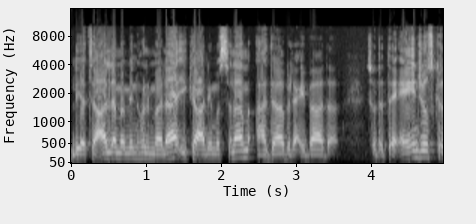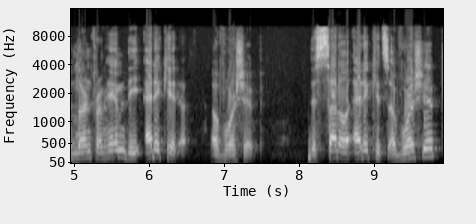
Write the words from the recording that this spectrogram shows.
لِيَتَعَلَّمَ مِنْهُ الْمَلَائِكَ عَلَيْهِمُ السَّلَامِ أَدَابِ الْعِبَادَةِ So that the angels could learn from him the etiquette of worship, the subtle etiquettes of worship.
